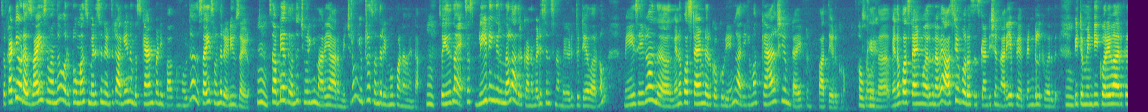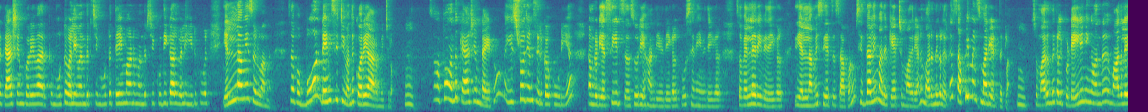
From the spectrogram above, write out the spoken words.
ஸோ கட்டியோட சைஸ் வந்து ஒரு டூ மந்த்ஸ் மெடிசன் எடுத்துட்டு அகைன் நம்ம ஸ்கேன் பண்ணி பார்க்கும்போது அது சைஸ் வந்து ரெடியூஸ் ஆயிடும். ஸோ அப்படியே அது வந்து சுருங்கி மறைய ஆரம்பிச்சிடும் யூட்ரஸ் வந்து ரிமூவ் பண்ண வேண்டாம். ஸோ இதுதான் எக்ஸஸ் ப்ளீடிங் இருந்தாலும் அதற்கான மெடிசன்ஸ் நம்ம எடுத்துகிட்டே வரணும். மேசிக்காக அந்த மெனோபாஸ் டைமில் இருக்கக்கூடியவங்க அதிகமாக கால்சியம் டயட் பார்த்து எடுக்கணும். ஸோ இந்த மெனோபாஸ் டைம் வருதுனாவே ஆஸ்டியோபோரோசிஸ் கண்டிஷன் நிறைய பெ பெண்களுக்கு வருது. விட்டமின் டி குறைவா இருக்கு கால்சியம் குறைவா இருக்கு மூட்டு வலி வந்துருச்சு மூட்டு தேய்மானம் வந்துருச்சு குதிகால் வலி இடுப்பு வலி எல்லாமே சொல்லுவாங்க. ஸோ அப்போ போன் டென்சிட்டி வந்து குறைய ஆரம்பிச்சிரும். ம். ஸோ அப்போ வந்து கால்சியம் டயட்டும் இந்த ஈஸ்ட்ரோஜன்ஸ் இருக்கக்கூடிய நம்மளுடைய சீட்ஸ் சூரியகாந்தி விதைகள் பூசணி விதைகள் ஸோ வெள்ளரி விதைகள் இது எல்லாமே சேர்த்து சாப்பிடணும். சித்தாலையும் அதற்கேற்ற மாதிரியான மருந்துகள் இருக்கு. சப்ளிமெண்ட்ஸ் மாதிரி எடுத்துக்கலாம். ஸோ மருந்துகள் இப்போ டெய்லி நீங்கள் வந்து மாதுளை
